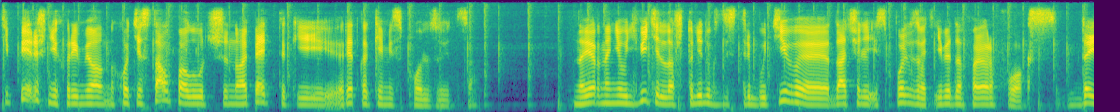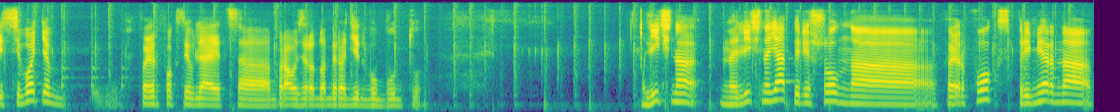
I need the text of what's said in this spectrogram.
теперешних времен, хоть и стал получше, но опять-таки редко кем используется. Наверное, неудивительно, что Linux-дистрибутивы начали использовать именно Firefox. Да и сегодня Firefox является браузером номер один в Ubuntu. Лично, лично я перешел на Firefox примерно,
